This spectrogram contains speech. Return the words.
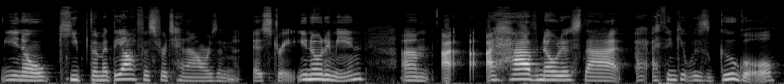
you know, keep them at the office for 10 hours and uh, straight. You know what I mean? Um, I, I have noticed that, I think it was Google,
